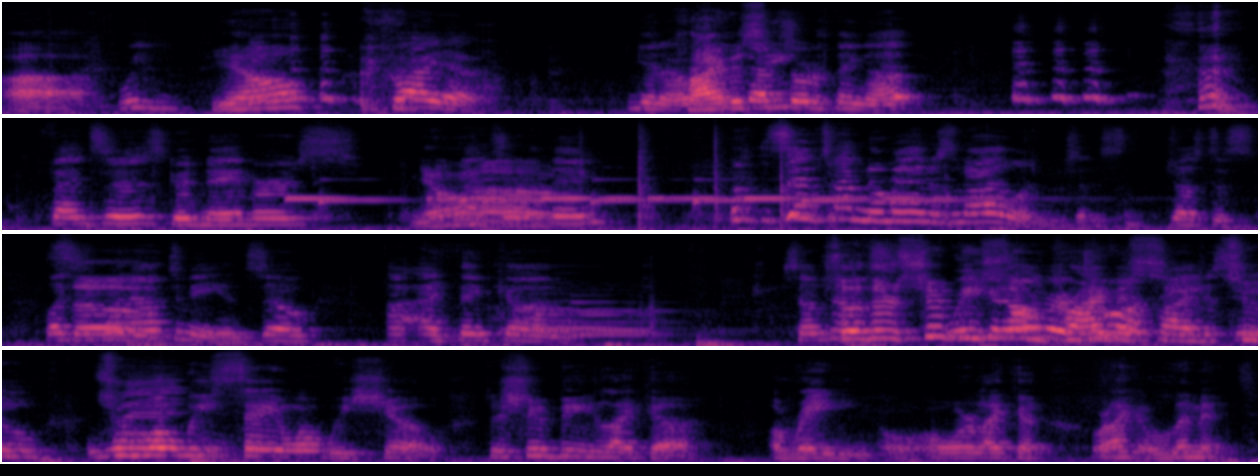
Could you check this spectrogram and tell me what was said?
Uh, we you know. try to, you know, Privacy? that sort of thing up. Fences, good neighbors, You that sort of thing. But at the same time, no man is an island, as Justice likes to So- point out to me. And so I, I think um, sometimes So there should be some privacy, privacy to to what we say and what we show. There should be like a a rating or, or like a or like a limit.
